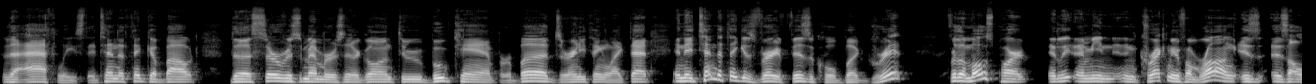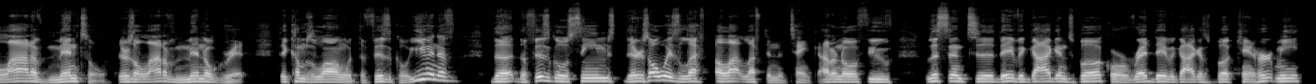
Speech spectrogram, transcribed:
the athletes. They tend to think about the service members that are going through boot camp or BUD/S or anything like that. And they tend to think it's very physical, but grit, for the most part, at least, I mean, and correct me if I'm wrong, is is a lot of mental. There's a lot of mental grit that comes along with the physical. Even if the the physical seems there's always left a lot left in the tank. I don't know if you've listened to David Goggins' book or read David Goggins' book, Can't Hurt Me.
